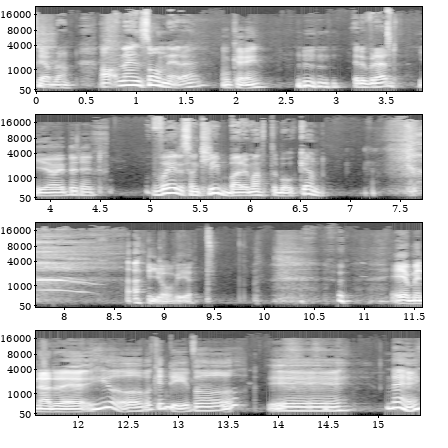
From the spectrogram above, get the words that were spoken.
Zebran. Ja, men sån är det. okej. Är du beredd? Jag är beredd. Vad är det som klibbar i matteboken? Jag vet. Jag menar, eh, ja, vad kan det vara? Eh, nej,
